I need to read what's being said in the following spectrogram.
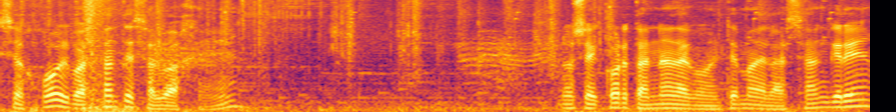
Veis, el juego es bastante salvaje, ¿eh? No se corta nada con el tema de la sangre.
